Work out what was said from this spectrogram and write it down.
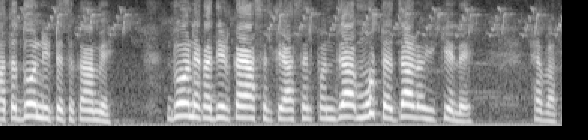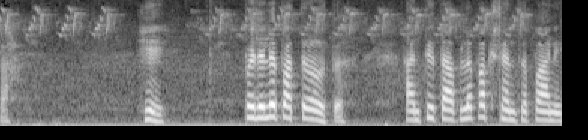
आता दोन इटाचं काम आहे. दोन एका दीड काय असेल ते असेल पण जा मोठं जाडं ही केलं आहे हे बघा. हे पहिले लय पातळ होतं. आणि तिथं आपलं पक्ष्यांचं पाणी.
